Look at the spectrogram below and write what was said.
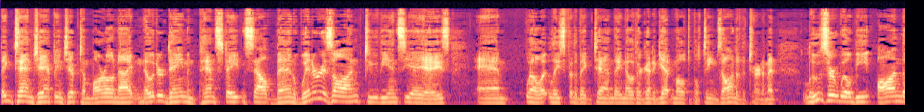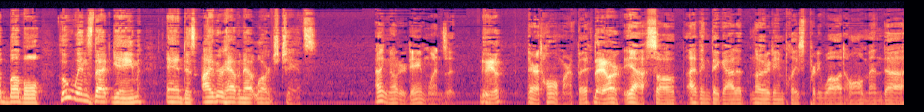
Big Ten championship tomorrow night, Notre Dame and Penn State and South Bend. Winner is on to the NCAAs, and well, at least for the Big Ten, they know they're going to get multiple teams onto the tournament. Loser will be on the bubble. Who wins that game, and does either have an at-large chance? I think Notre Dame wins it. Do you? They're at home, aren't they? They are. Yeah, so I think they got it. Notre Dame plays pretty well at home, and uh,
